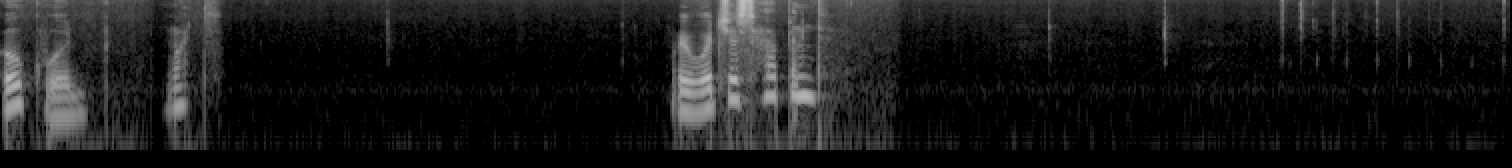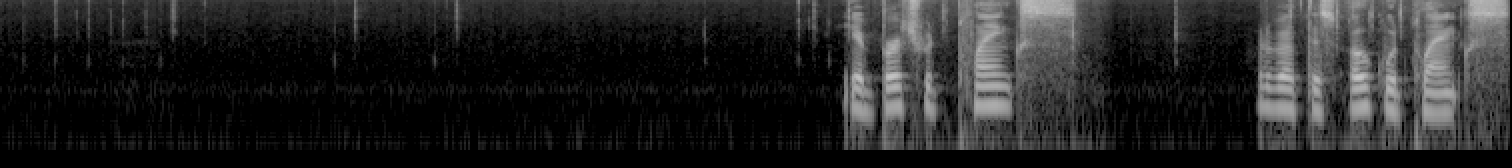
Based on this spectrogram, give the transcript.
Oak wood? What? Wait, what just happened? Yeah, birchwood planks. What about this oakwood planks?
